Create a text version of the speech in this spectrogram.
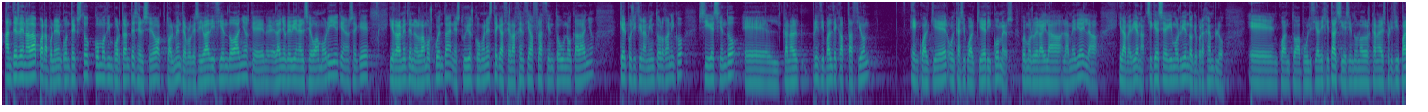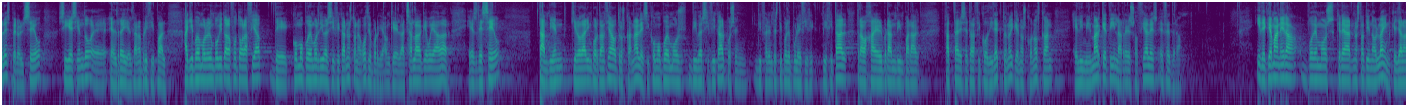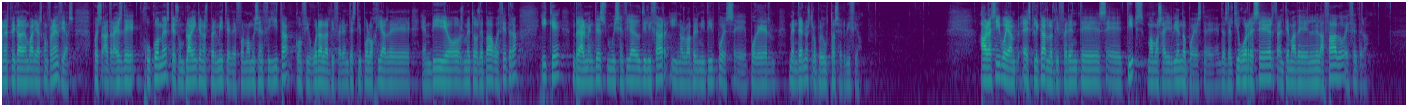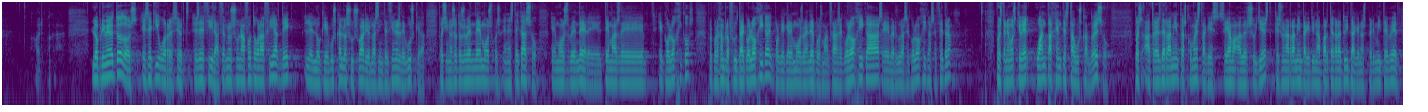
Antes de nada, para poner en contexto cómo de importante es el SEO actualmente, porque se lleva diciendo años que el año que viene el SEO va a morir, que no sé qué, y realmente nos damos cuenta en estudios como este, que hace la agencia FLA 101 cada año, que el posicionamiento orgánico sigue siendo el canal principal de captación en cualquier o en casi cualquier e-commerce. Podemos ver ahí la, media y la, mediana. Sí que seguimos viendo que, por ejemplo, en cuanto a publicidad digital sigue siendo uno de los canales principales, pero el SEO sigue siendo eh, el rey, el canal principal. Aquí podemos ver un poquito la fotografía de cómo podemos diversificar nuestro negocio, porque aunque la charla que voy a dar es de SEO, también quiero dar importancia a otros canales y cómo podemos diversificar pues, en diferentes tipos de publicidad digital, trabajar el branding para captar ese tráfico directo ¿no? y que nos conozcan, el email marketing, las redes sociales, etcétera. ¿Y de qué manera podemos crear nuestra tienda online? Que ya lo han explicado en varias conferencias. Pues a través de WooCommerce, que es un plugin que nos permite de forma muy sencillita configurar las diferentes tipologías de envíos, métodos de pago, etcétera, y que realmente es muy sencilla de utilizar y nos va a permitir pues, eh, poder vender nuestro producto o servicio. Ahora sí voy a explicar los diferentes eh, tips. Vamos a ir viendo pues, desde el Keyword Research, el tema del enlazado, etc. Lo primero de todos es el Keyword Research, es decir, hacernos una fotografía de lo que buscan los usuarios, las intenciones de búsqueda. Pues si nosotros vendemos, pues en este caso, queremos vender eh, temas de ecológicos, pues por ejemplo, fruta ecológica, porque queremos vender pues, manzanas ecológicas, eh, verduras ecológicas, etcétera pues tenemos que ver cuánta gente está buscando eso. Pues a través de herramientas como esta, que se llama Aversuggest, que es una herramienta que tiene una parte gratuita que nos permite ver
